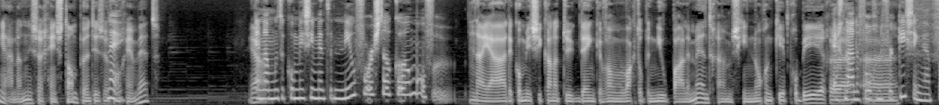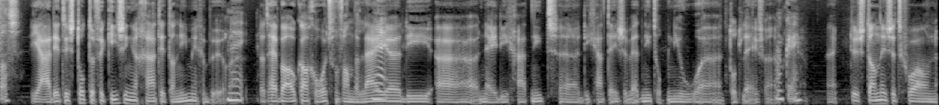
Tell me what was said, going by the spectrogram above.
Ja, dan is er geen standpunt, is er Nee. gewoon geen wet. Ja. En dan moet de commissie met een nieuw voorstel komen? Of, eh, Nou ja, de commissie kan natuurlijk denken van we wachten op een nieuw parlement. Gaan we misschien nog een keer proberen. echt na de volgende Eh, verkiezingen pas? Ja, dit is tot de verkiezingen gaat dit dan niet meer gebeuren. Nee. Dat hebben we ook al gehoord van Van der Leyen. Die, eh, nee, die gaat, niet, die gaat deze wet niet opnieuw tot leven Oké. Nee. Dus dan is het gewoon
